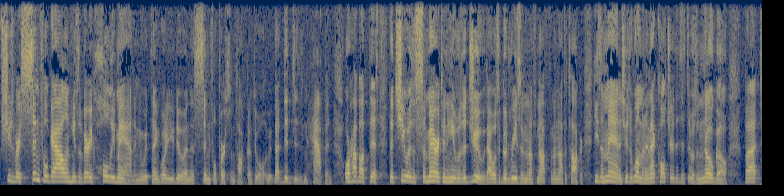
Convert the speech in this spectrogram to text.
she's a very sinful gal and he's a very holy man. And you would think, what are you doing, this sinful person talking to a holy That did, didn't happen. Or how about this? That she was a Samaritan and he was a Jew. That was a good reason enough not for them not to talk her. He's a man and she's a woman. In that culture, it, was a no go. But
